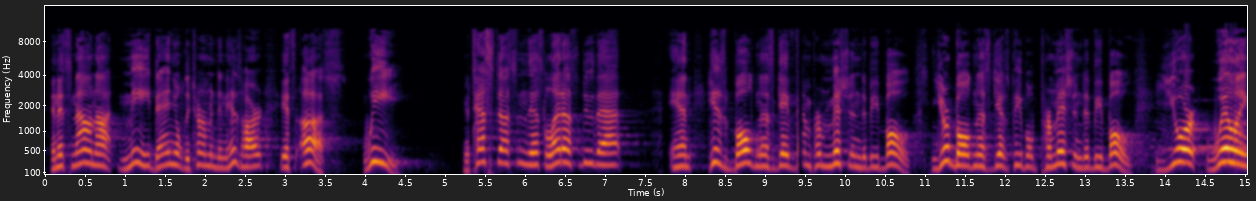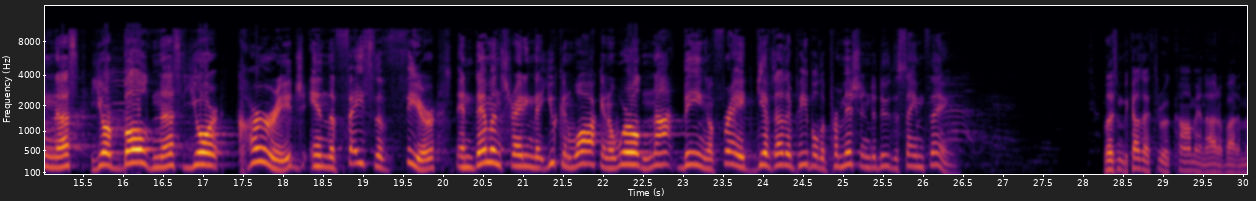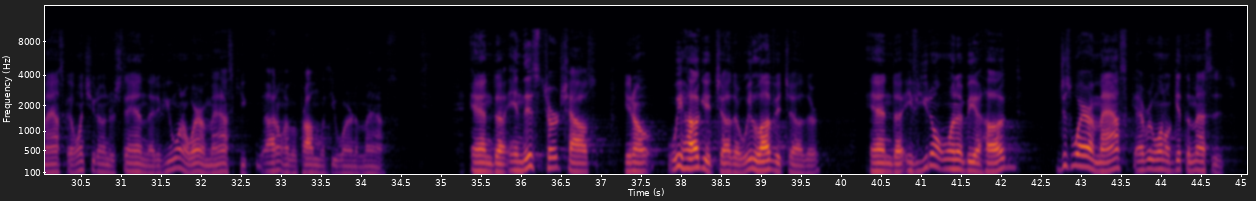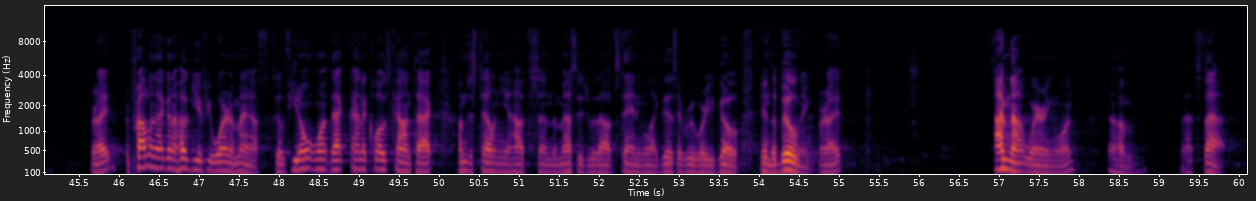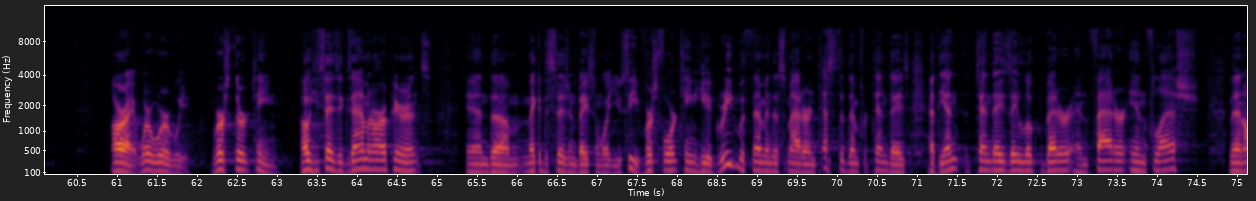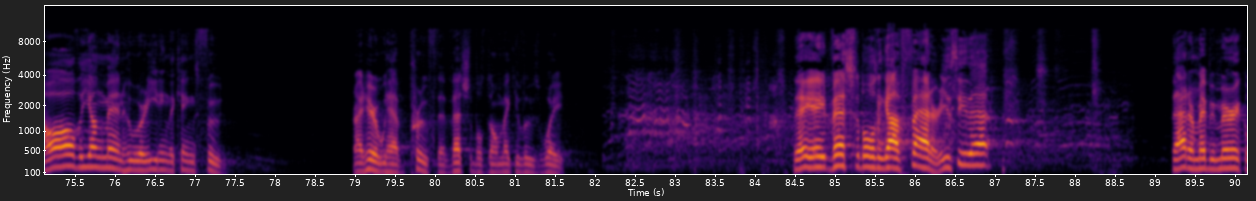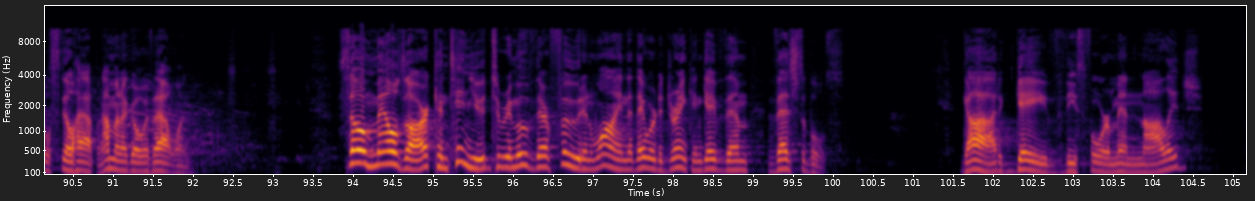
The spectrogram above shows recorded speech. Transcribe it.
And it's now not me, Daniel determined in his heart, it's us, we. You test us in this, let us do that. And his boldness gave them permission to be bold. Your boldness gives people permission to be bold. Your willingness, your boldness, your courage in the face of fear and demonstrating that you can walk in a world not being afraid gives other people the permission to do the same thing. Listen, because I threw a comment out about a mask, I want you to understand that if you want to wear a mask, you, I don't have a problem with you wearing a mask. And uh, in this church house, you know, we hug each other, we love each other. And uh, if you don't want to be hugged, just wear a mask. Everyone will get the message, right? They're probably not going to hug you if you're wearing a mask. So if you don't want that kind of close contact, I'm just telling you how to send the message without standing like this everywhere you go in the building, right? I'm not wearing one. Um, that's that. All right, where were we? Verse 13. Oh, he says, Examine our appearance and um, make a decision based on what you see. Verse 14, he agreed with them in this matter and tested them for 10 days. At the end 10 days, they looked better and fatter in flesh than all the young men who were eating the king's food. Right here, we have proof that vegetables don't make you lose weight. they ate vegetables and got fatter. You see that? That or maybe miracles still happen. I'm going to go with that one. So Melzar continued to remove their food and wine that they were to drink and gave them vegetables. God gave these four men knowledge,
